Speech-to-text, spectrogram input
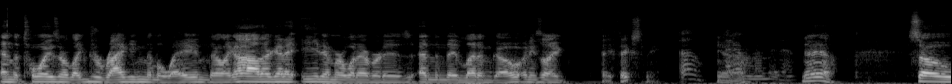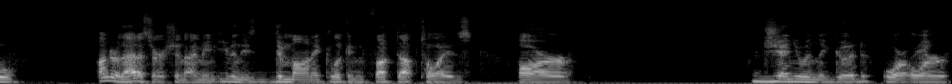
and the toys are like dragging them away, and they're like, ah, they're gonna eat him or whatever it is, and then they let him go, and he's like, they fixed me. Oh, You I know. don't remember that. Yeah, yeah. So, under that assertion, I mean, even these demonic looking fucked up toys are genuinely good, or or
